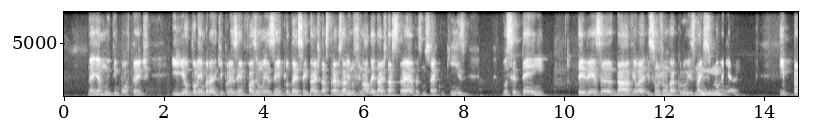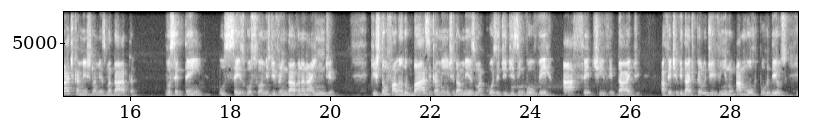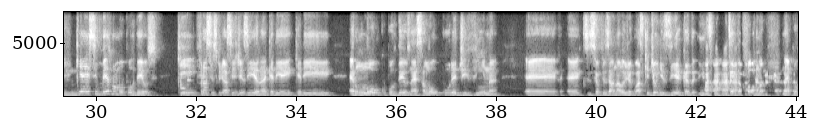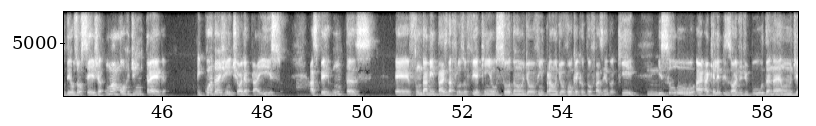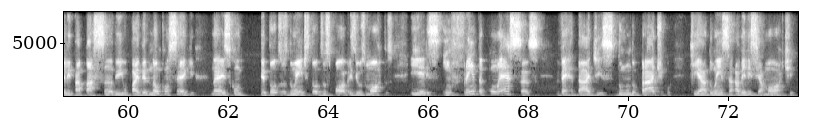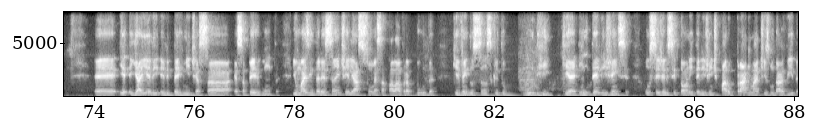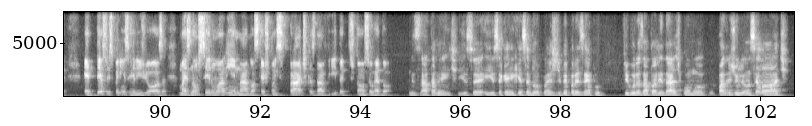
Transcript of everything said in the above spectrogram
né, e é muito importante, e eu estou lembrando aqui, por exemplo, fazer um exemplo dessa Idade das Trevas, ali no final da Idade das Trevas, no século XV, você tem Teresa Dávila e São João da Cruz na uhum. Espanha, e praticamente na mesma data, você tem os seis Goswamis de Vrindavana na Índia, que estão falando basicamente da mesma coisa, de desenvolver afetividade, afetividade pelo divino, amor por Deus, uhum. que é esse mesmo amor por Deus que Francisco de Assis dizia, né, que ele, que ele era um louco por Deus, né, essa loucura divina é, é, se eu fizer analogia quase que dionisíaca, de certa forma, né, por Deus, ou seja, um amor de entrega. E quando a gente olha para isso, as perguntas é, fundamentais da filosofia, quem eu sou, de onde eu vim, para onde eu vou, o que é que eu estou fazendo aqui, hum. isso, a, aquele episódio de Buda, né, onde ele está passando e o pai dele não consegue né, esconder todos os doentes, todos os pobres e os mortos, e eles enfrenta com essas verdades do mundo prático, que é a doença, a velhice e a morte, é, e, e, aí ele, ele permite essa, essa pergunta. E o mais interessante, ele assume essa palavra Buda, que vem do sânscrito Buddhi, que é inteligência. Ou seja, ele se torna inteligente para o pragmatismo da vida. É ter sua experiência religiosa, mas não ser um alienado às questões práticas da vida que estão ao seu redor. Exatamente, isso é, isso é que é enriquecedor. Quando a gente vê, por exemplo, figuras na atualidade como o padre Júlio Lancelotti,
